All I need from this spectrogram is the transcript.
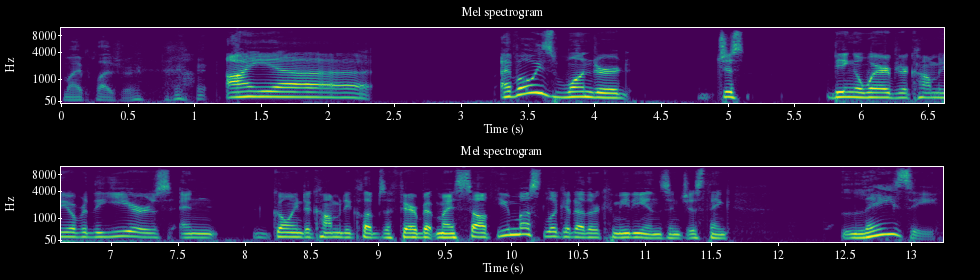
My pleasure. I uh, I've always wondered, just being aware of your comedy over the years and going to comedy clubs a fair bit myself. You must look at other comedians and just think lazy.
